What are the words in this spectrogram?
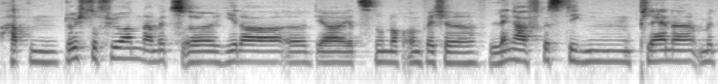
hatten, durchzuführen, damit äh, jeder, äh, der jetzt nun noch irgendwelche längerfristigen Pläne mit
